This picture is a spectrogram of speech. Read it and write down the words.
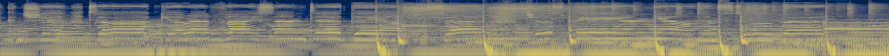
talking shit. Took your advice and did the opposite. Just being young and stupid.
